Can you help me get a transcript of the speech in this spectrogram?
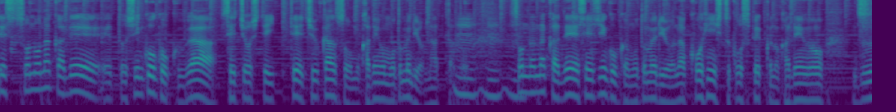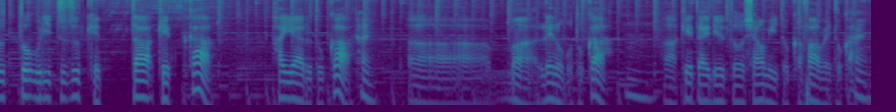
でその中で、えっと、新興国が成長していって中間層も家電を求めるようになったと、うんうんうん、そんな中で先進国が求めるような高品質高スペックの家電をずっと売り続けた結果ハイアールとか、はい、あまあ、レノボとか、うん、あ携帯でいうとシャオミとかファーウェイとか、はい、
